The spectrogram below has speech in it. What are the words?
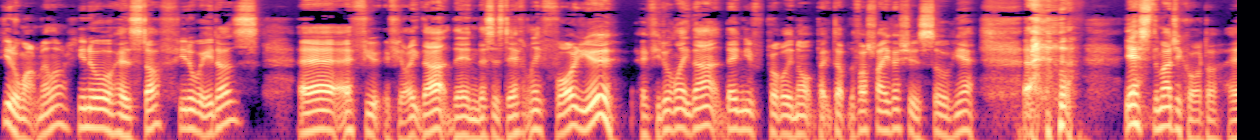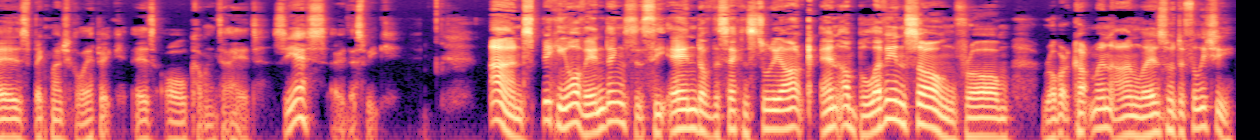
you know Mark Millar, you know his stuff, you know what he does. Uh, if you if you like that, then this is definitely for you. If you don't like that, then you've probably not picked up the first five issues. So yeah, yes, the Magic Order, his big magical epic, is all coming to a head. So yes, out this week. And speaking of endings, it's the end of the second story arc in Oblivion Song from Robert Kirkman and Lorenzo De Felici.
